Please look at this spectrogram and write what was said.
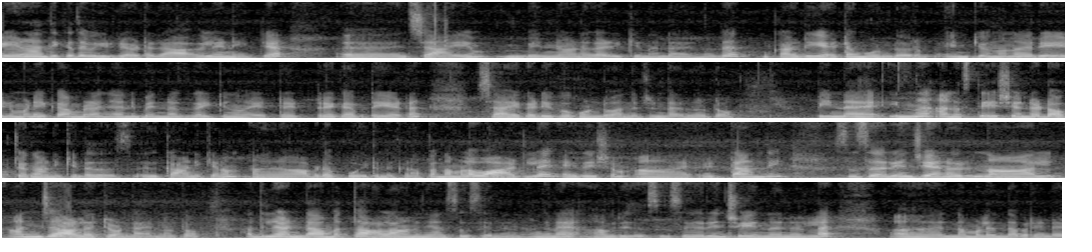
ഏഴാം തീയതി വീഡിയോ കേട്ടോ രാവിലെ എണീറ്റ് ചായയും ബെന്നുമാണ് കഴിക്കുന്നുണ്ടായിരുന്നത്. കടിയേട്ടൻ കൊണ്ടുവരും. എനിക്കൊന്നും ഒരു ഏഴ് മണിയൊക്കെ ആകുമ്പോഴാണ് ഞാൻ ബെന്നൊക്കെ കഴിക്കുന്നത്. എട്ട് എട്ടരയൊക്കെ ആകുമ്പോഴത്തേക്ക് ഏട്ടൻ ചായ കടിയൊക്കെ കൊണ്ടുവന്നിട്ടുണ്ടായിരുന്നു കേട്ടോ. പിന്നെ ഇന്ന് അനസ്തേഷ്യന്റെ ഡോക്ടറെ കാണിക്കേണ്ട കാണിക്കണം. അവിടെ പോയിട്ട് നിൽക്കണം. അപ്പം നമ്മളെ വാർഡിൽ ഏകദേശം എട്ടാം തീയതി സിസേറിയൻ ചെയ്യാൻ ഒരു നാല് അഞ്ച് ആളേറ്റം ഉണ്ടായിരുന്നു കേട്ടോ. അതിൽ രണ്ടാമത്തെ ആളാണ് ഞാൻ സിസേറിയൻ. അങ്ങനെ അവർ സിസേറിയൻ ചെയ്യുന്നതിനുള്ള നമ്മൾ എന്താ പറയണ്ടേ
